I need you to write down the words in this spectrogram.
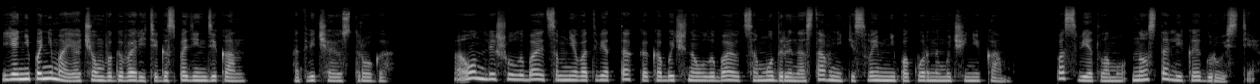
«Я не понимаю, о чем вы говорите, господин декан», — отвечаю строго. А он лишь улыбается мне в ответ так, как обычно улыбаются мудрые наставники своим непокорным ученикам. По-светлому, но с толикой грусти.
